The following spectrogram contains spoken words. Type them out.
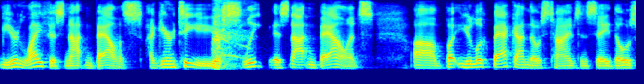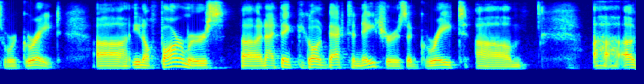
your life is not in balance. I guarantee you, your sleep is not in balance. Uh, but you look back on those times and say those were great. Uh, you know, farmers, uh, and I think going back to nature is a great, um, uh,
